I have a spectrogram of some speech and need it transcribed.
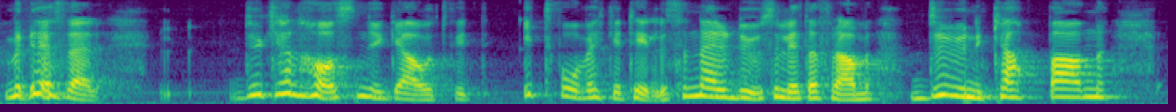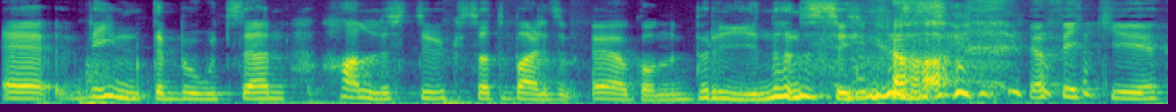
men det är så här, du kan ha snygg outfit i två veckor till. Sen är det du som letar fram dunkappan, eh, vinterbootsen, halsduk så att bara liksom ögonbrynen syns. Ja, jag fick ju,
